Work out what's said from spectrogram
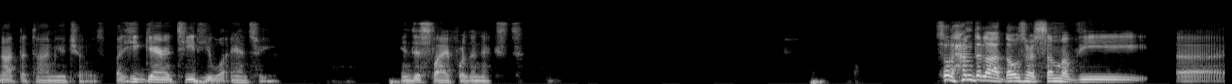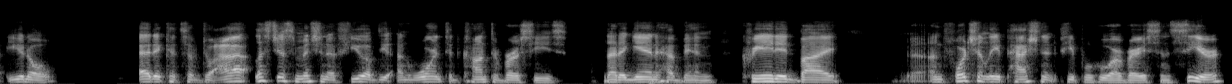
not the time you chose but he guaranteed he will answer you in this life or the next So alhamdulillah, those are some of the uh, you know etiquettes of dua. Let's just mention a few of the unwarranted controversies that again have been created by uh, unfortunately passionate people who are very sincere,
